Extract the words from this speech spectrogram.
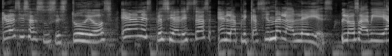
gracias a sus estudios, eran especialistas en la aplicación de las leyes? ¿Lo sabías?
